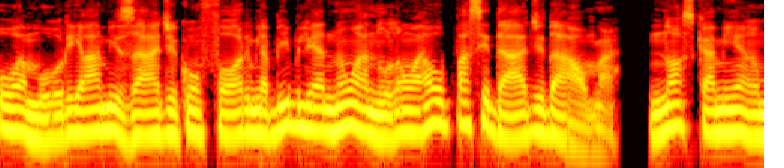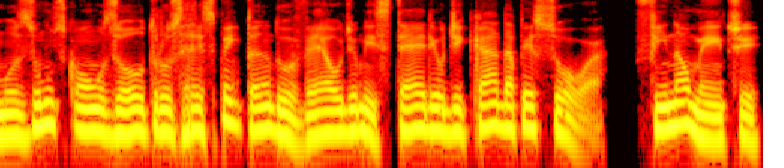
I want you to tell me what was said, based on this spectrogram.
o amor e a amizade conforme a Bíblia não anulam a opacidade da alma. Nós caminhamos uns com os outros respeitando o véu de mistério de cada pessoa. Finalmente,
